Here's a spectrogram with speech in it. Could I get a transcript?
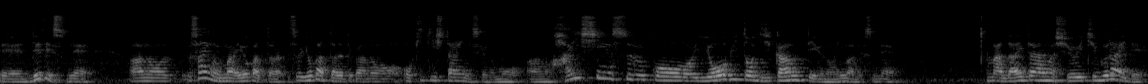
えー、でですねあの最後にまあよかったらよかったらというかあのお聞きしたいんですけどもあの配信するこう曜日と時間っていうのを今ですね、まあ、大体あの週1ぐらいで、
